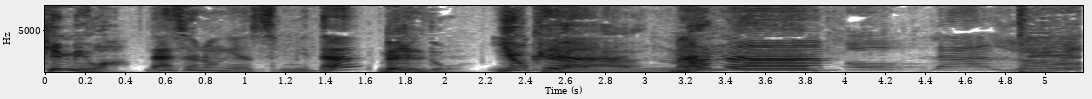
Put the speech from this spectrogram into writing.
김미화. 나선홍이었습니다. 내일도 유쾌한 유쾌한 만남. 만남.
